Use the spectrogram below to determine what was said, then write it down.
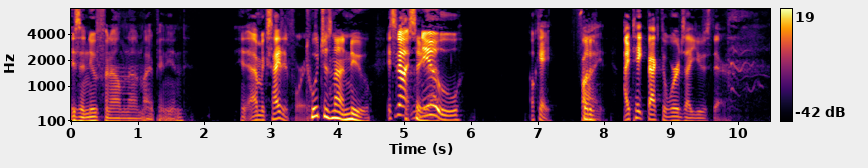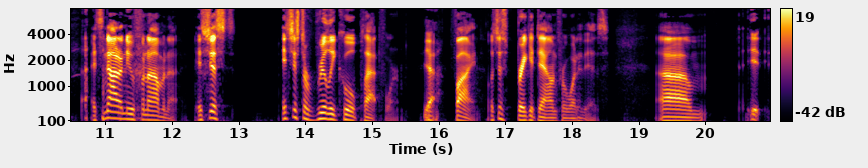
is a new phenomenon, in my opinion. I'm excited for it. Twitch is not new. It's not new. Okay, But fine. I take back the words I used there. it's not a new phenomena. It's just it's just a really cool platform. Yeah. Fine. Let's just break it down for what it is. Um it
